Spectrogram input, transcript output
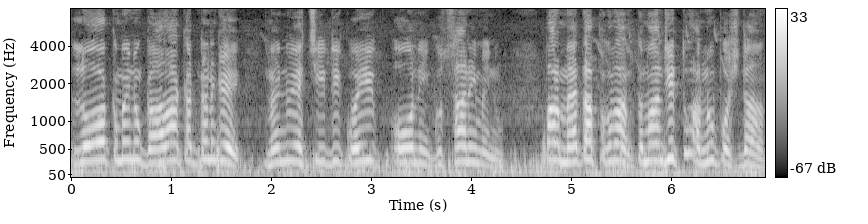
ਲੋਕ ਮੈਨੂੰ ਗਾਲਾਂ ਕੱਢਣਗੇ। ਮੈਨੂੰ ਇਸ ਚੀਜ਼ ਦੀ ਕੋਈ ਉਹ ਨਹੀਂ, ਗੁੱਸਾ ਨਹੀਂ ਮੈਨੂੰ। ਪਰ ਮੈਂ ਤਾਂ ਭਗਵੰਤ ਮਾਨ ਜੀ ਤੁਹਾਨੂੰ ਪੁੱਛਦਾ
